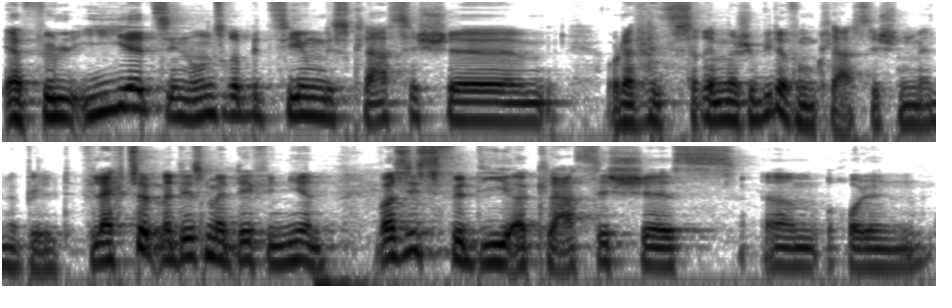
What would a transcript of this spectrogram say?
erfülle ich jetzt in unserer Beziehung das klassische, oder jetzt reden wir schon wieder vom klassischen Männerbild. Vielleicht sollte man das mal definieren. Was ist für dich ein klassisches ähm, Rollen?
